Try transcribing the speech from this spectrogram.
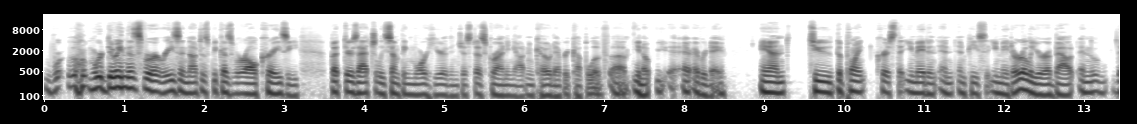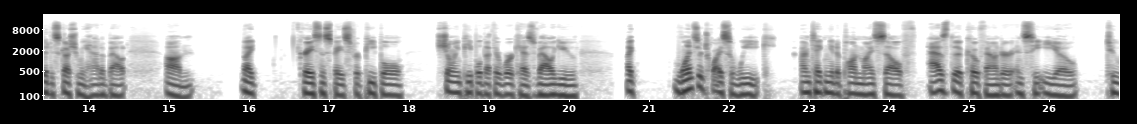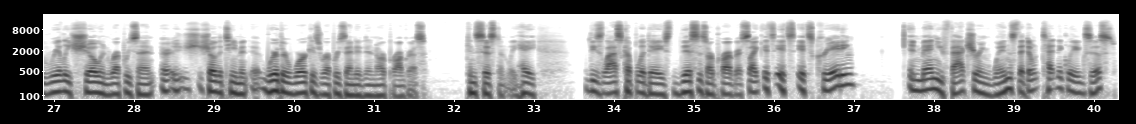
we're, we're doing this for a reason, not just because we're all crazy, but there's actually something more here than just us grinding out in code every couple of, uh, you know, every day. And to the point, Chris, that you made and, and, and Peace that you made earlier about, and the discussion we had about, um, like grace and space for people, showing people that their work has value. Like once or twice a week, I'm taking it upon myself as the co-founder and CEO to really show and represent, uh, show the team where their work is represented in our progress consistently. Hey, these last couple of days, this is our progress. Like it's it's it's creating and manufacturing wins that don't technically exist,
